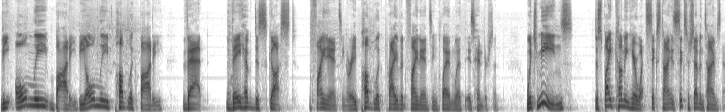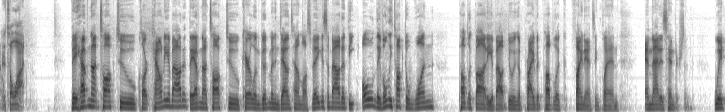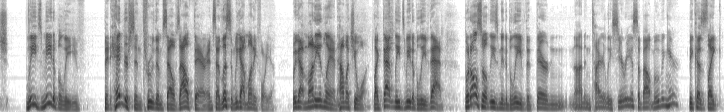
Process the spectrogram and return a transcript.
the only body, the only public body that they have discussed financing or a public private financing plan with is Henderson, which means despite coming here, what, six times, six or seven times now, It's a lot. They have not talked to Clark County about it. They have not talked to Carolyn Goodman in downtown Las Vegas about it. The only, they've only talked to one public body about doing a private public financing plan, and that is Henderson, which leads me to believe that Henderson threw themselves out there and said, "Listen, we got money for you. We got money and land. How much you want?" Like that leads me to believe that. But also it leads me to believe that they're not entirely serious about moving here because like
